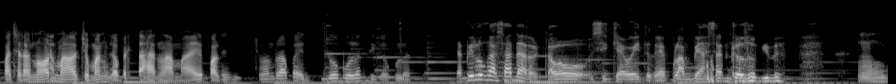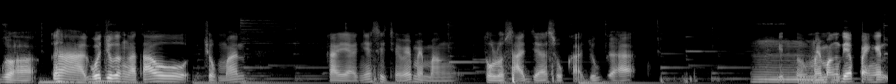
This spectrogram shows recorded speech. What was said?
Pacaran normal cuman nggak bertahan lama ya paling cuman berapa ya? Dua bulan tiga bulan. Tapi lu nggak sadar kalau si cewek itu kayak pelampiasan ke lu gitu. enggak. Nah gue juga nggak tahu cuman kayaknya si cewek memang tulus saja suka juga. Gitu. Hmm. memang dia pengen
